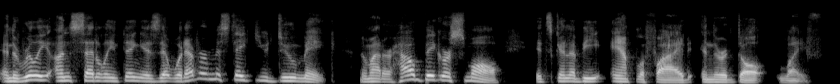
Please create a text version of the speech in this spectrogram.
And the really unsettling thing is that whatever mistake you do make, no matter how big or small, it's going to be amplified in their adult life.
